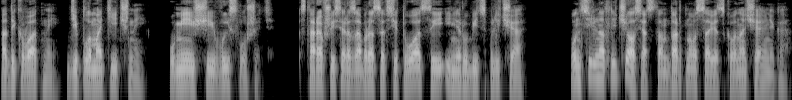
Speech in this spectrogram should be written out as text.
Адекватный, дипломатичный, умеющий выслушать, старавшийся разобраться в ситуации и не рубить с плеча. Он сильно отличался от стандартного советского начальника.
